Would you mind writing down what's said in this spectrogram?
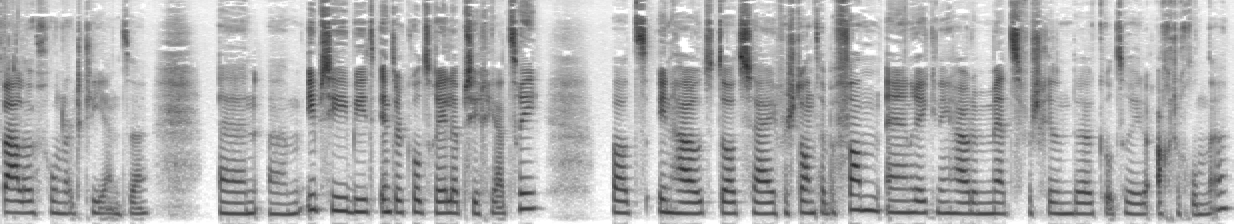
1200 cliënten. En um, IPSI biedt interculturele psychiatrie, wat inhoudt dat zij verstand hebben van en rekening houden met verschillende culturele achtergronden.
